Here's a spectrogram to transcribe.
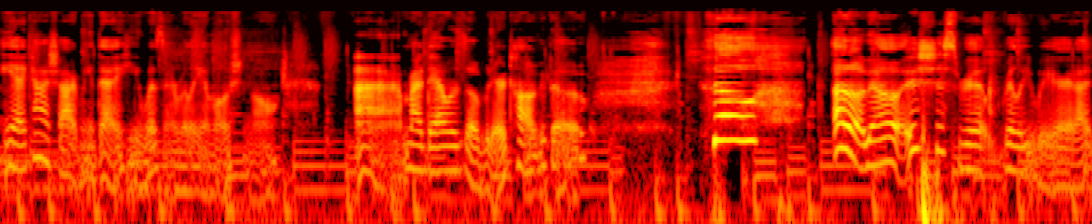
yeah, it kind of shocked me that he wasn't really emotional. Uh, my dad was over there talking to him. So, I don't know. It's just re- really weird. I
